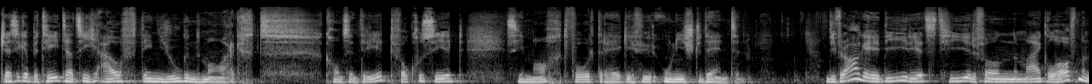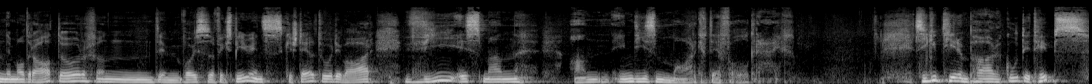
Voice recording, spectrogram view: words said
Jessica Petit hat sich auf den Jugendmarkt konzentriert, fokussiert. Sie macht Vorträge für Uni-Studenten. Und die Frage, die jetzt hier von Michael Hoffman, dem Moderator von dem Voices of Experience, gestellt wurde, war, wie ist man an, in diesem Markt erfolgreich? Sie gibt hier ein paar gute Tipps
